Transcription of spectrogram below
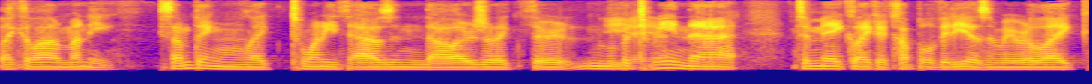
like a lot of money. Something like $20,000 or like thir- between that to make like a couple of videos. And we were like,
